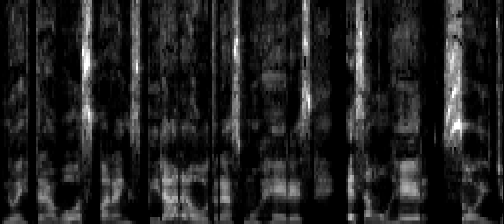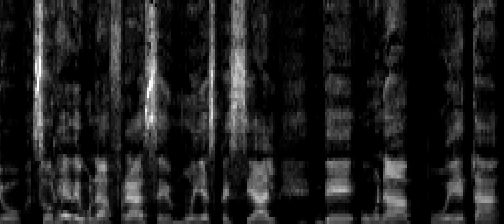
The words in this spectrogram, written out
nuestra voz para inspirar a otras mujeres. Esa mujer soy yo. Surge de una frase muy especial de una poeta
